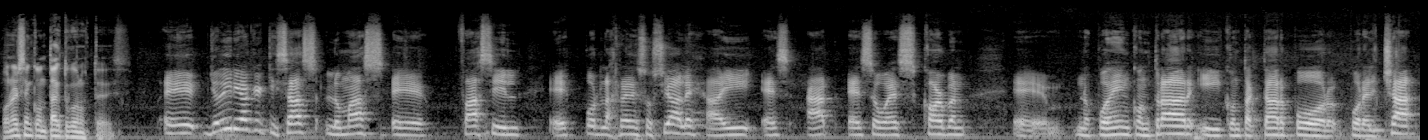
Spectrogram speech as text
Ponerse en contacto con ustedes. Eh, yo diría que quizás lo más eh, fácil es por las redes sociales. Ahí es at SOS Carbon. Eh, nos pueden encontrar y contactar por, por el chat.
